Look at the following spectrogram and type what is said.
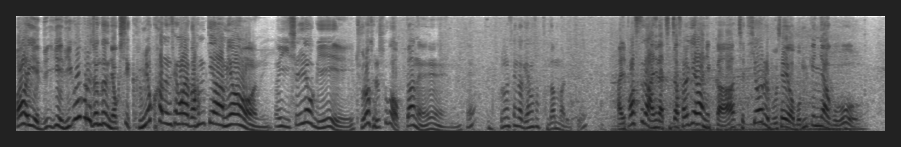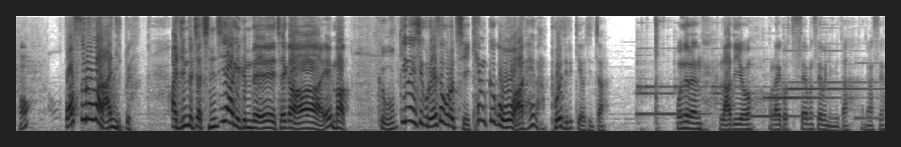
아 이게 리- 이게 리그 오브 레전드는 역시 금욕하는 생활과 함께하면 이 실력이 줄어들 수가 없다는 예? 그런 생각이 항상 든단 말이지. 아니 버스가 아니라 진짜 설계라니까 제 티어를 보세요 못 믿겠냐고. 어? 버스로만 아니 아 님들 진짜 진지하게 근데 제가 예, 막그 웃기는 식으로 해서 그렇지 캠 끄고 아 해 보여드릴게요 진짜. 오늘은 라디오 라이거 세븐세븐입니다. 안녕하세요.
